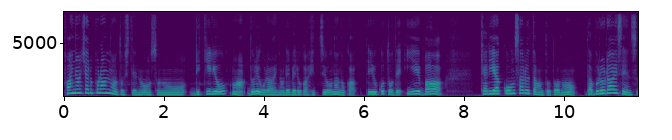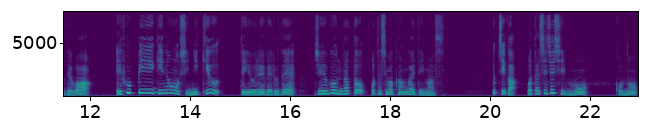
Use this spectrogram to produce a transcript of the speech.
ァイナンシャルプランナーとしてのその力量まあどれぐらいのレベルが必要なのかっていうことで言えばキャリアコンサルタントとのダブルライセンスでは FP 技能士2級っていうレベルで十分だと私は考えています。うちが私自身もこの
